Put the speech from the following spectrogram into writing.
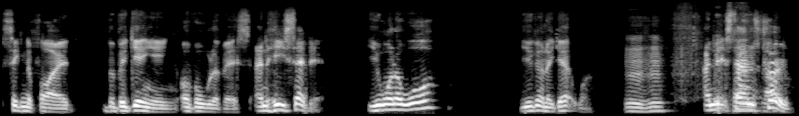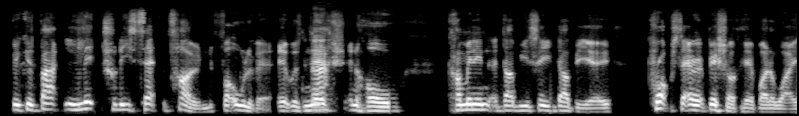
signified the beginning of all of this, and he said it. You want a war? You're gonna get one. hmm And It it stands true because that literally set the tone for all of it. It was. Nash and Hall coming in into WCW. Props to Eric Bischoff here, by the way.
